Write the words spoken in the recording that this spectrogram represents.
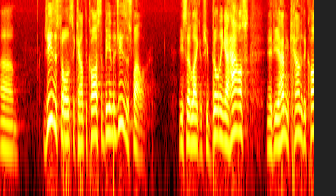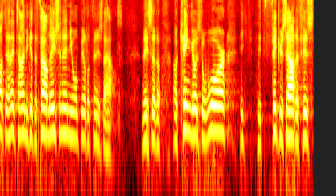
um, Jesus told us to count the cost of being a Jesus follower. He said, like, if you're building a house, and if you haven't counted the cost ahead of time, you get the foundation in, you won't be able to finish the house. And he said, a, a king goes to war, he, he figures out if his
